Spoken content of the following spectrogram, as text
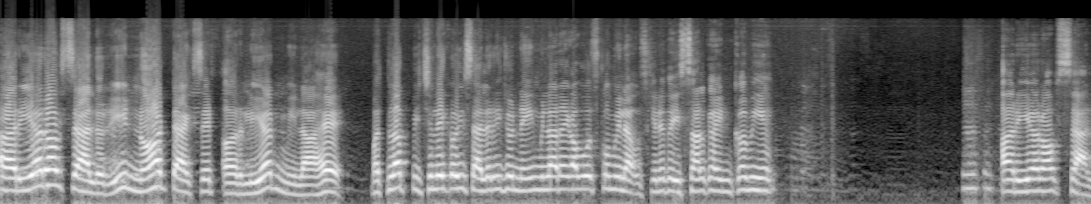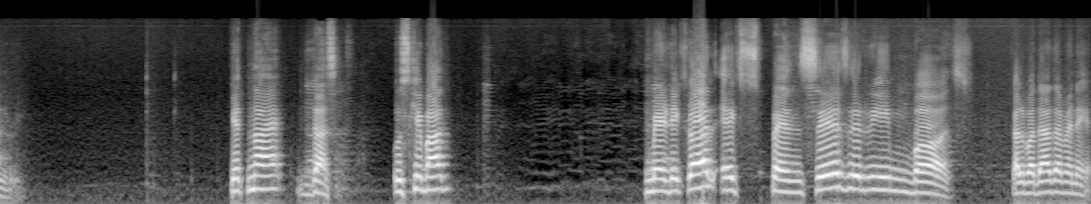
Arrear of salary not taxed earlier मिला है। मतलब पिछले कोई सैलरी जो नहीं मिला रहेगा, वो उसको मिला। उसके लिए तो इस साल का इनकम ही है। अरियर ऑफ़ सैलरी कितना है? दस। उसके बाद मेडिकल एक्सपेंसेस रिम्बर्स कल बताया था मैंने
